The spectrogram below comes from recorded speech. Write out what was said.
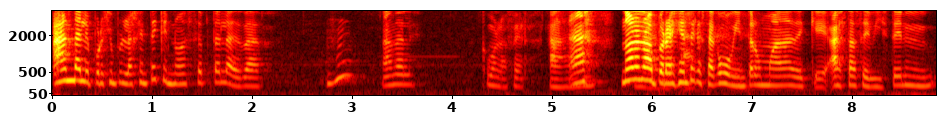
Ándale, por ejemplo, la gente que no acepta la edad, Ujú, Ándale. como la Fer. Ah. No, no, no, pero hay gente que está como bien traumada de que hasta se visten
